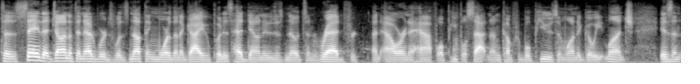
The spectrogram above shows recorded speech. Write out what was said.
to say that Jonathan Edwards was nothing more than a guy who put his head down in his notes and read for an hour and a half while people sat in uncomfortable pews and wanted to go eat lunch is an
